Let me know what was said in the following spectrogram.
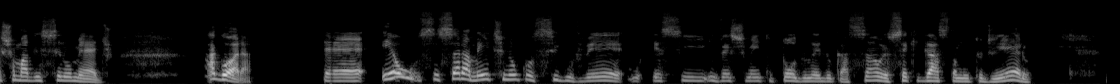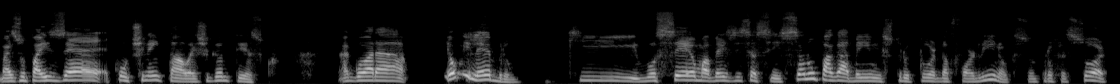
chamado ensino médio. Agora, é, eu sinceramente não consigo ver esse investimento todo na educação. Eu sei que gasta muito dinheiro, mas o país é continental, é gigantesco. Agora, eu me lembro que você uma vez disse assim: se eu não pagar bem um instrutor da For Linux, um professor,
